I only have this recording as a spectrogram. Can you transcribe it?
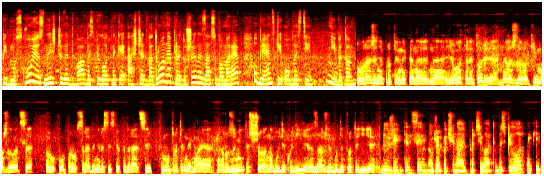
під Москвою знищили два безпілотники, а ще два дрони придушили засобами РЕП у Брянській області. Нібито. Ураження противника навіть на його території неважливо, яким можливо це рух опору всередині Російської Федерації. Тому противник має розуміти, що на будь-яку дію завжди буде протидія. дуже інтенсивно вже починають працювати безпілотники,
